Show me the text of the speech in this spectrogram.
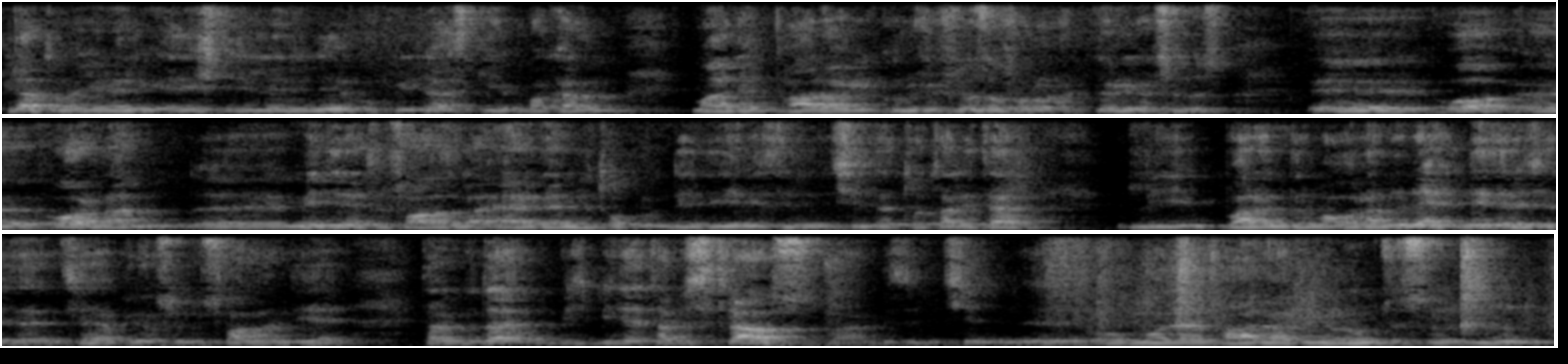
Platon'a yönelik eleştirilerini okuyacağız ki bakalım madem Farabi kurucu filozof olarak görüyorsunuz e, o e, oradan e, Medine-i Fazıl'a erdemli toplum dediğinizin içinde totaliterliği barındırma oranı ne? Ne derecede şey yapıyorsunuz falan diye. Tabii bu da bir, de tabii Strauss var bizim için. E, o modern Farabi yorumcusunun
